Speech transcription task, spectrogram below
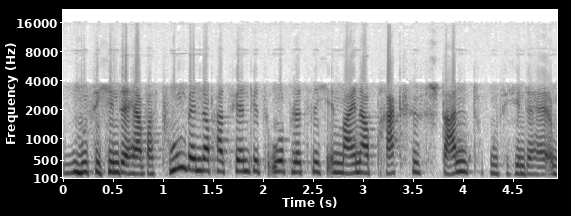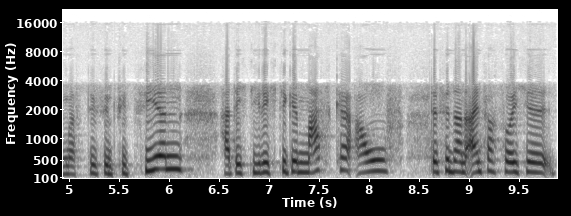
muss ich hinterher was tun, wenn der Patient jetzt urplötzlich in meiner Praxis stand? Muss ich hinterher irgendwas desinfizieren? Hatte ich die richtige Maske auf? Das sind dann einfach solche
